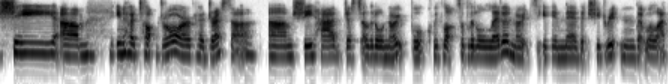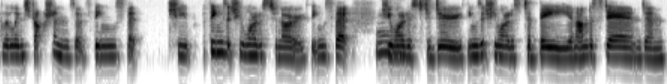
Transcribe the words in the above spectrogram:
she um in her top drawer of her dresser um she had just a little notebook with lots of little letter notes in there that she'd written that were like little instructions of things that she things that she wanted us to know things that she Mm. wanted us to do things that she wanted us to be and understand and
